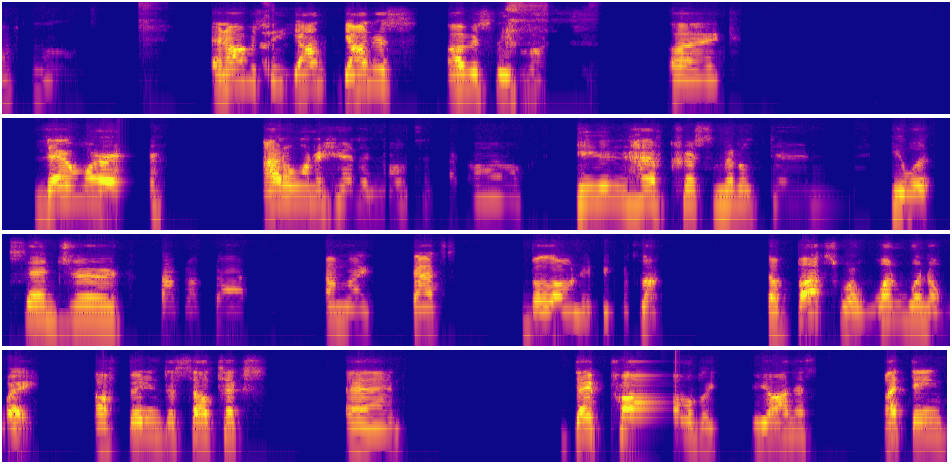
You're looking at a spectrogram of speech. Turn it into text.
Absolutely. And obviously, Gian, Giannis obviously, look, like there were. I don't want to hear the notes like, oh, he didn't have Khris Middleton, he was injured, blah blah blah. I'm like, that's baloney because look, the Bucks were one win away of beating the Celtics, and they probably, to be honest, I think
